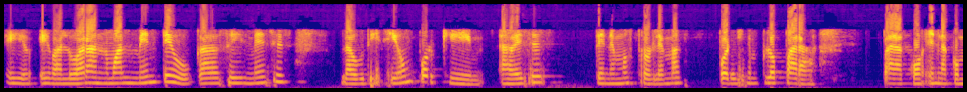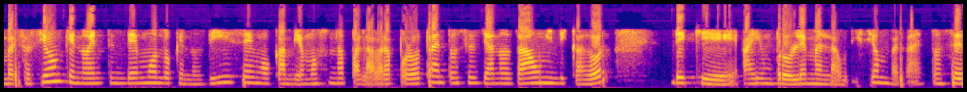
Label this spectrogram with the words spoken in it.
eh, evaluar anualmente o cada seis meses la audición porque a veces tenemos problemas, por ejemplo, para para en la conversación que no entendemos lo que nos dicen o cambiamos una palabra por otra, entonces ya nos da un indicador de que hay un problema en la audición, ¿verdad? Entonces,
